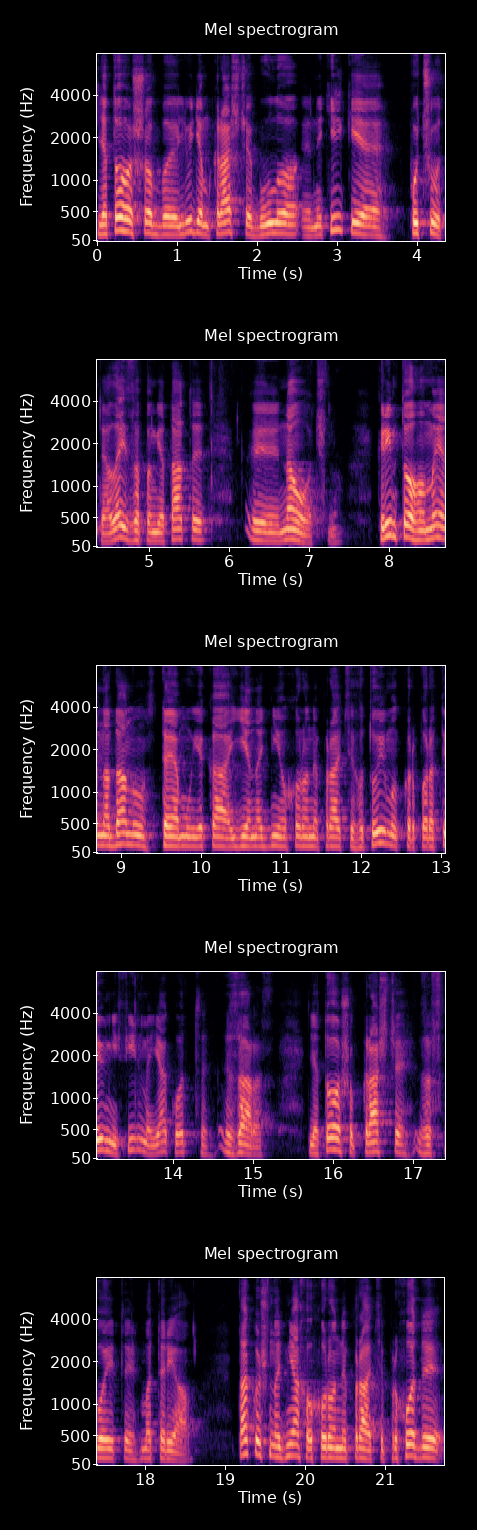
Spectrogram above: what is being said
для того, щоб людям краще було е, не тільки почути, але й запам'ятати е, наочно. Крім того, ми на дану тему, яка є на Дні охорони праці, готуємо корпоративні фільми, як от зараз, для того, щоб краще засвоїти матеріал. Також на днях охорони праці проходить,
